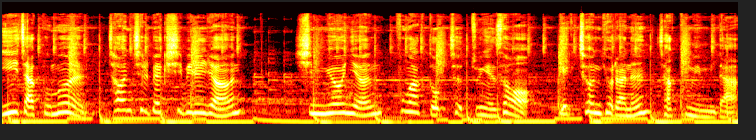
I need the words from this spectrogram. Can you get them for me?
이 작품은 1711년 신묘년 풍악독첩 중에서 백천교라는 작품입니다.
